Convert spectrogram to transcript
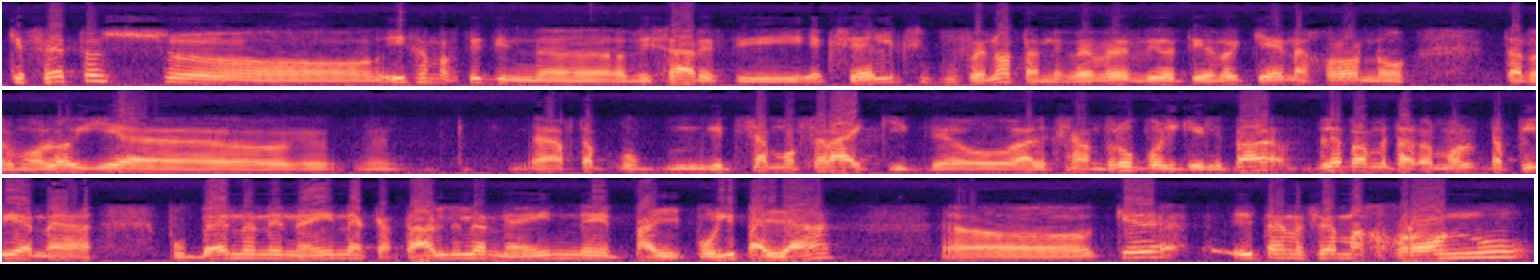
και φέτος ε, είχαμε αυτή την ε, δυσάρεστη εξέλιξη που φαινόταν βέβαια διότι εδώ και ένα χρόνο τα δρομολόγια αυτά που για τη Σαμοθράκη, ο Αλεξανδρούπολη κλπ. Βλέπαμε τα, τα πλοία να, που μπαίνανε να είναι ακατάλληλα, να είναι πολύ παλιά και ήταν θέμα χρόνου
